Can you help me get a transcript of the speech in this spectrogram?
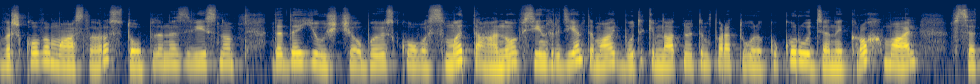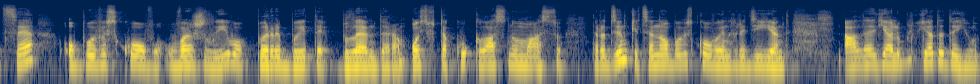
вершкове масло, розтоплене, звісно. Додаю ще обов'язково сметану. Всі інгредієнти мають бути кімнатної температури, кукурудзяний крохмаль. Все це обов'язково важливо перебити блендером. Ось в таку класну масу. Родзинки це не обов'язковий інгредієнт. Але я люблю, я додаю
